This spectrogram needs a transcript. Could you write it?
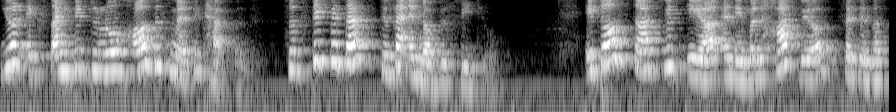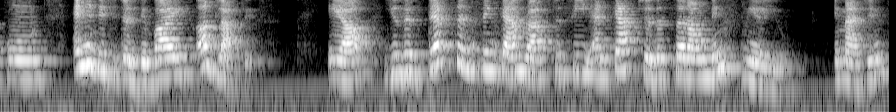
you are excited to know how this magic happens. So stick with us till the end of this video. It all starts with AR enabled hardware such as a phone, any digital device or glasses. AR uses depth sensing cameras to see and capture the surroundings near you. Imagine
